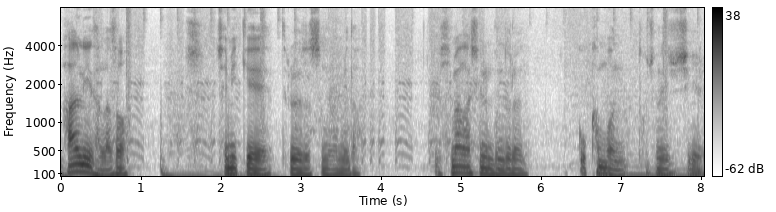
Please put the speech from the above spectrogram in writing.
하는 일이 달라서 재밌게 들어줬으면 합니다. 희망하시는 분들은 꼭 한번 도전해 주시길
